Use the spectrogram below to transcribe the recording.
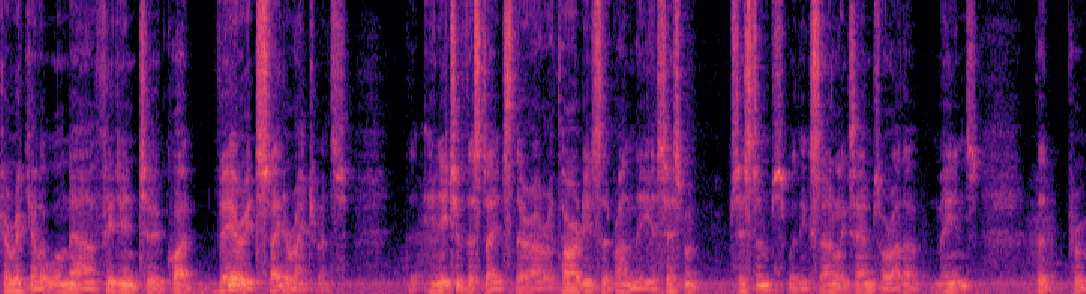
curricula will now fit into quite varied state arrangements. In each of the states there are authorities that run the assessment systems with external exams or other means that pro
